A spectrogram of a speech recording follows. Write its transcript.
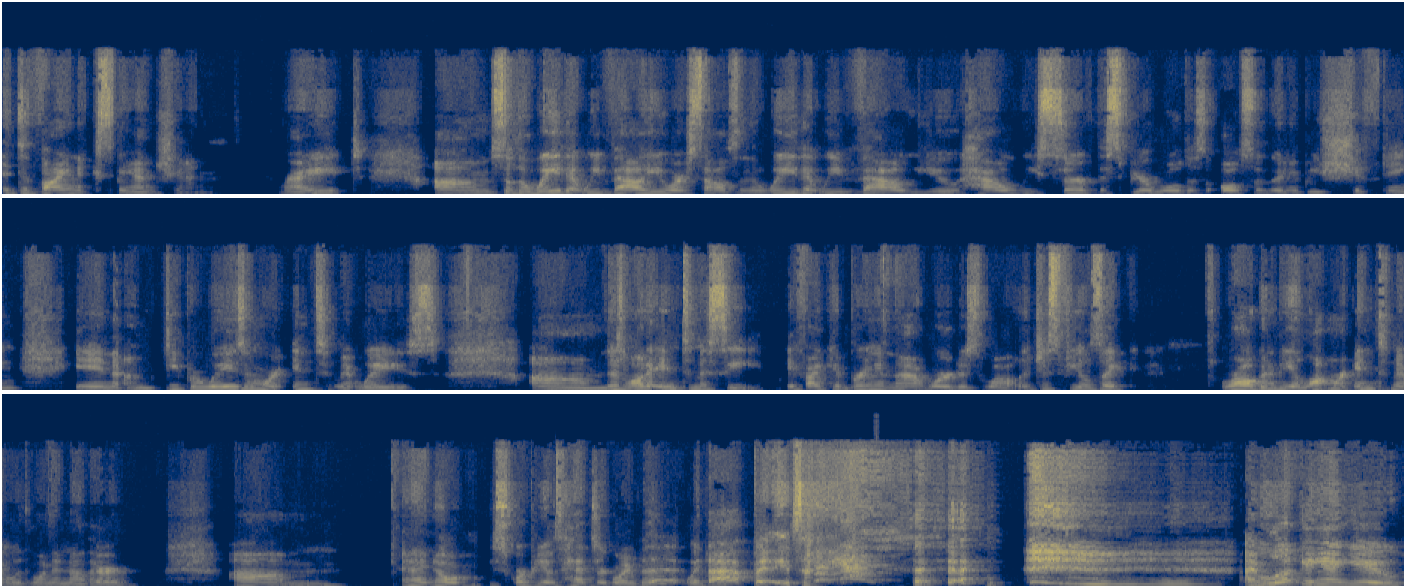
a divine expansion right? Um, so the way that we value ourselves and the way that we value how we serve the spirit world is also going to be shifting in um, deeper ways and more intimate ways. Um, there's a lot of intimacy, if I could bring in that word as well. It just feels like we're all going to be a lot more intimate with one another. Um, and I know Scorpio's heads are going with that, but it's. I'm looking at you,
